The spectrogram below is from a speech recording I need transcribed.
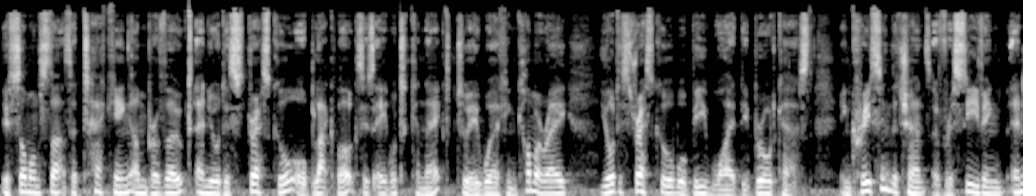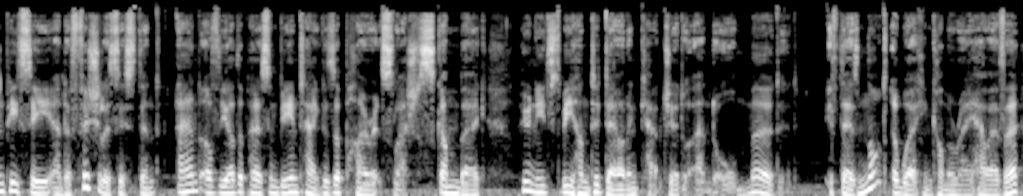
If someone starts attacking unprovoked and your distress call or black box is able to connect to a working com array, your distress call will be widely broadcast, increasing the chance of receiving NPC and official assistant and of the other person being tagged as a pirate slash scumbag who needs to be hunted down and captured and or murdered. If there's not a working com array, however,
